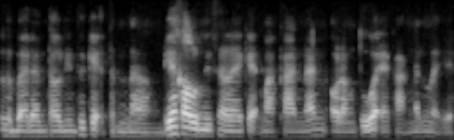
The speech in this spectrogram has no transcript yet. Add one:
lebaran tahun itu kayak tenang. Ya kalau misalnya kayak makanan orang tua ya kangen lah ya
